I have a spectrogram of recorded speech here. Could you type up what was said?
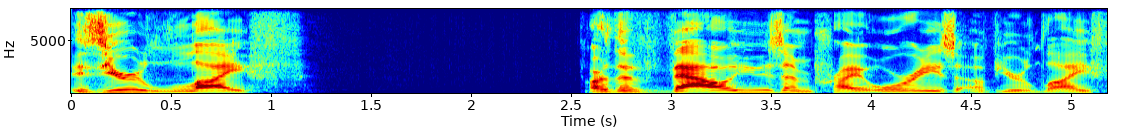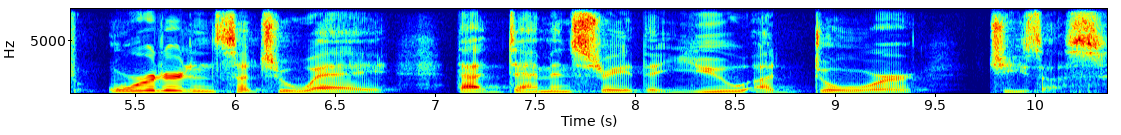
Is your life are the values and priorities of your life ordered in such a way that demonstrate that you adore Jesus?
